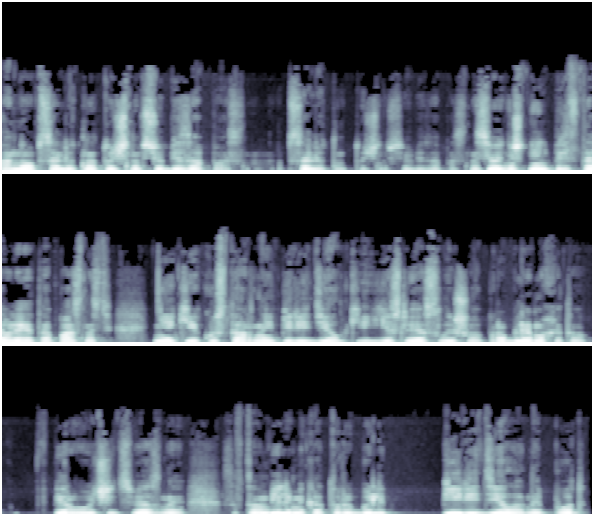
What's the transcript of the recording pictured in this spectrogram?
оно абсолютно точно все безопасно. Абсолютно точно все безопасно. На сегодняшний день представляет опасность некие кустарные переделки. Если я слышу о проблемах, это в первую очередь связаны с автомобилями, которые были переделаны под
